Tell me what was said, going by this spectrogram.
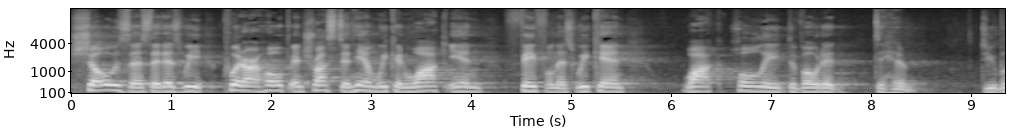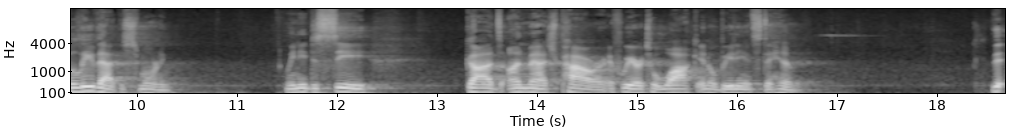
shows us that as we put our hope and trust in him, we can walk in faithfulness. We can walk wholly devoted to him. Do you believe that this morning? We need to see God's unmatched power if we are to walk in obedience to him. The,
